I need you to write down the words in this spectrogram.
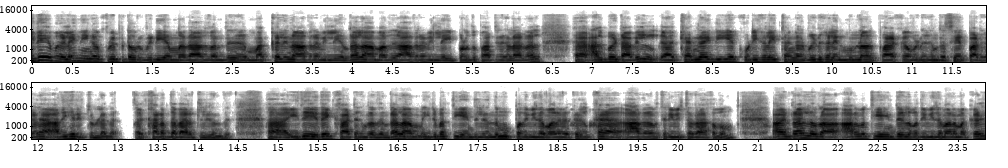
இதேவேளை நீங்கள் குறிப்பிட்ட ஒரு விடயம் அதாவது வந்து மக்களின் ஆதரவில்லை என்றால் ஆம் அது ஆதரவில்லை. இப்பொழுது பார்த்தீர்களானால் அல்பர்டாவில் கனடிய கொடிகளை தங்கள் வீடுகளின் முன்னால் பழக்க விடுகின்ற செயற்பாடுகளை அதிகரித்துள்ளன. கடந்த வாரத்தில் இருந்து ஆஹ், இது எதை காட்டுகின்றது என்றால் இருபத்தி ஐந்திலிருந்து முப்பது வீதமானவர்கள் க- ஆதரவு தெரிவித்ததாகவும் என்றால் ஒரு அறுபத்தி ஐந்து எழுபது வீதமான மக்கள்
